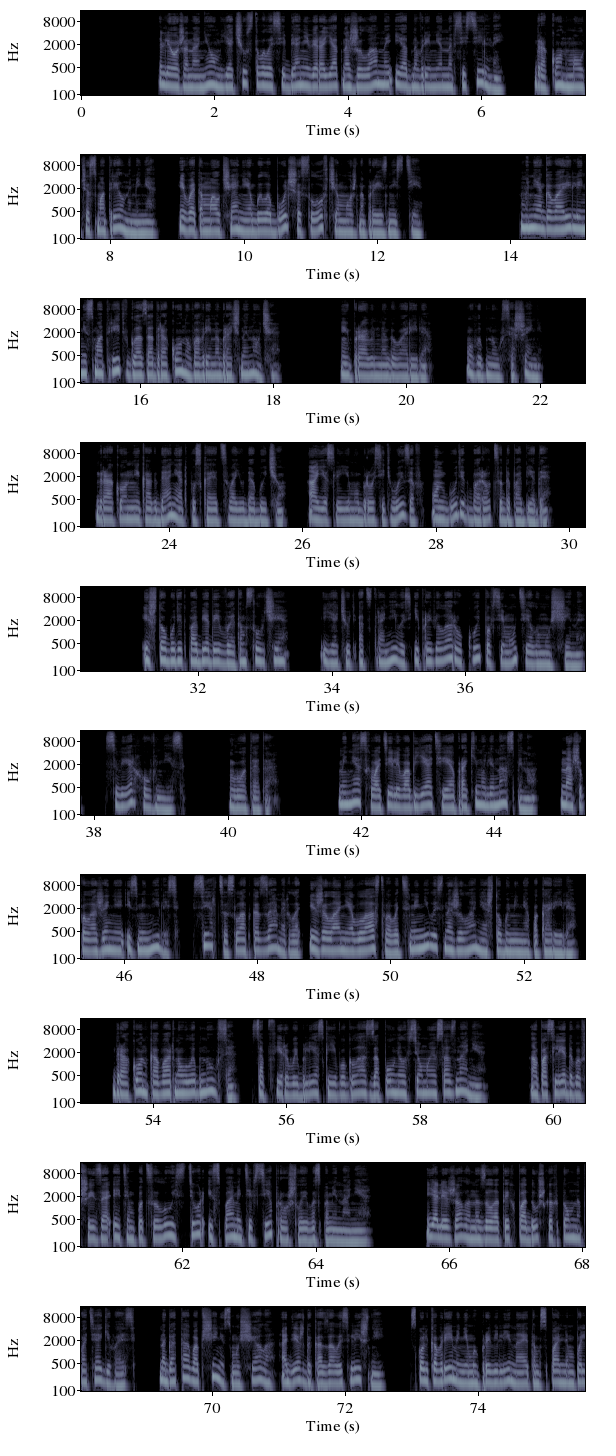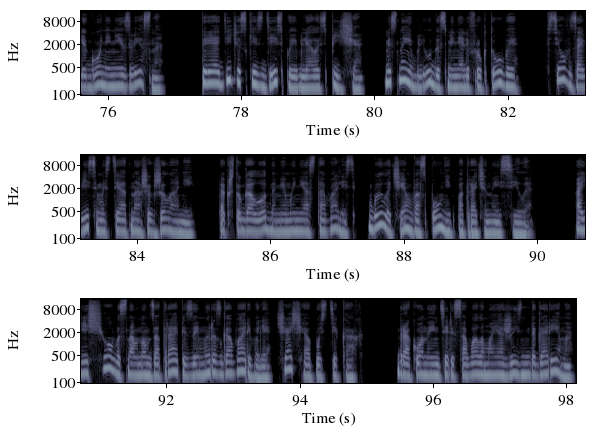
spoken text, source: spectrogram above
Лежа на нем, я чувствовала себя невероятно желанной и одновременно всесильной. Дракон молча смотрел на меня, и в этом молчании было больше слов, чем можно произнести. Мне говорили не смотреть в глаза дракону во время брачной ночи. И правильно говорили, — улыбнулся Шень. Дракон никогда не отпускает свою добычу, а если ему бросить вызов, он будет бороться до победы. И что будет победой в этом случае? Я чуть отстранилась и провела рукой по всему телу мужчины сверху вниз. Вот это. Меня схватили в объятия и опрокинули на спину. Наши положения изменились, сердце сладко замерло, и желание властвовать сменилось на желание, чтобы меня покорили. Дракон коварно улыбнулся, сапфировый блеск его глаз заполнил все мое сознание. А последовавший за этим поцелуй стер из памяти все прошлые воспоминания. Я лежала на золотых подушках, томно потягиваясь. Нагота вообще не смущала, одежда казалась лишней. Сколько времени мы провели на этом спальном полигоне, неизвестно. Периодически здесь появлялась пища. Мясные блюда сменяли фруктовые. Все в зависимости от наших желаний. Так что голодными мы не оставались, было чем восполнить потраченные силы. А еще в основном за трапезой мы разговаривали, чаще о пустяках. Дракона интересовала моя жизнь до гарема.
